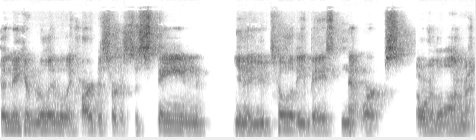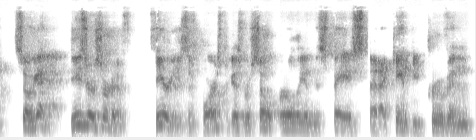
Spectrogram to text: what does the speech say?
that make it really, really hard to sort of sustain, you know, utility based networks over the long run. So again, these are sort of theories, of course, because we're so early in the space that I can't be proven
